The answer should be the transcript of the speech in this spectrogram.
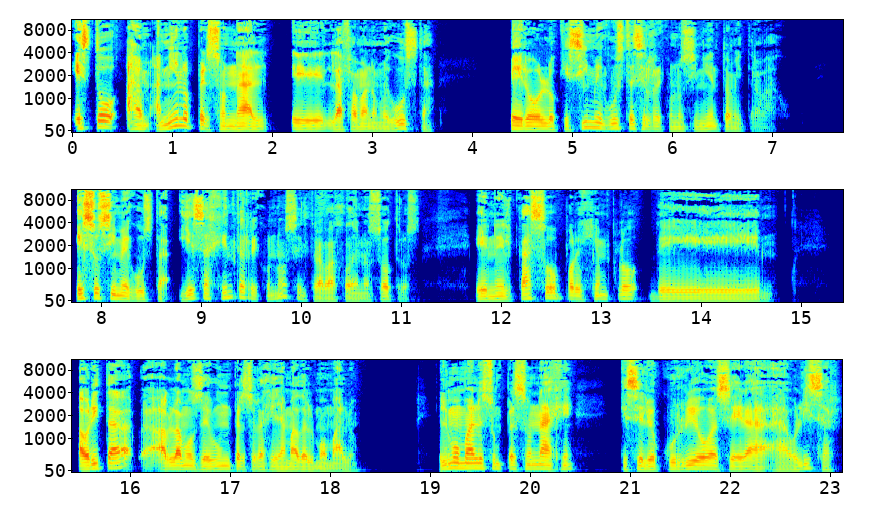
esto a, mí en lo personal, eh, la fama no me gusta, pero lo que sí me gusta es el reconocimiento a mi trabajo. Eso sí me gusta y esa gente reconoce el trabajo de nosotros. En el caso, por ejemplo, de... Ahorita hablamos de un personaje llamado el Momalo. El Momalo es un personaje que se le ocurrió hacer a, a Olizar.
